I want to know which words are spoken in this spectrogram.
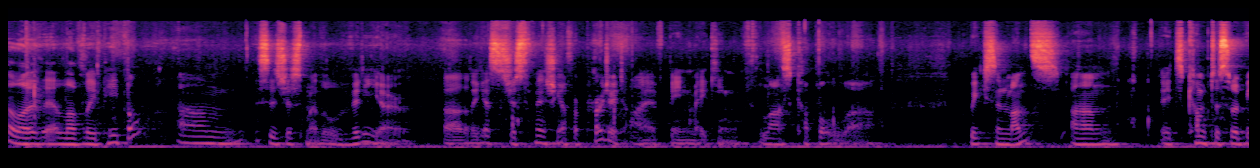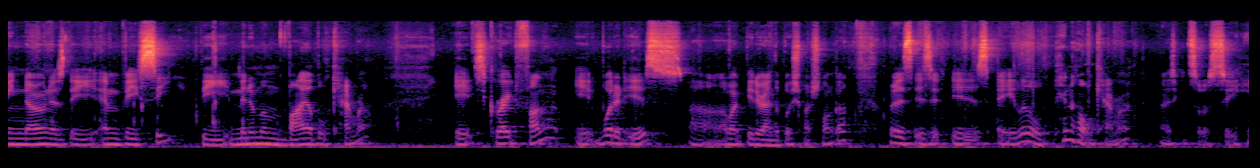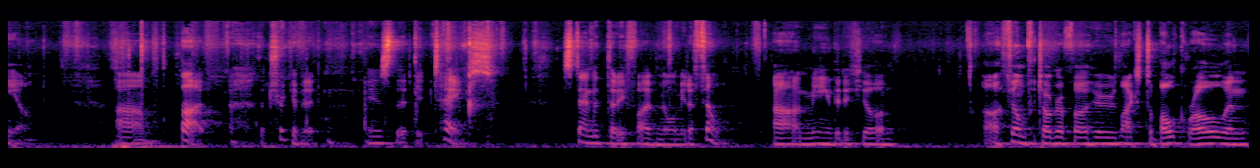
Hello there, lovely people. Um, this is just my little video uh, that I guess is just finishing off a project I've been making for the last couple uh, weeks and months. Um, it's come to sort of be known as the MVC, the Minimum Viable Camera. It's great fun. It, what it is, uh, I won't beat around the bush much longer. What it is, is it is a little pinhole camera, as you can sort of see here. Um, but the trick of it is that it takes standard 35mm film, uh, meaning that if you're a film photographer who likes to bulk roll and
